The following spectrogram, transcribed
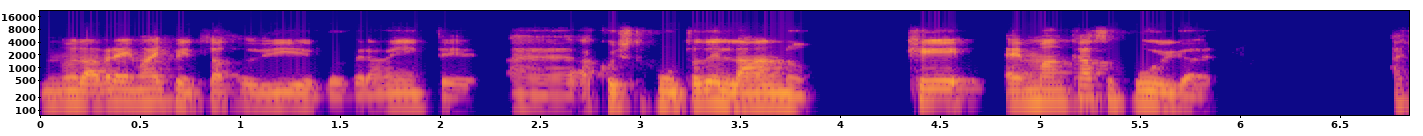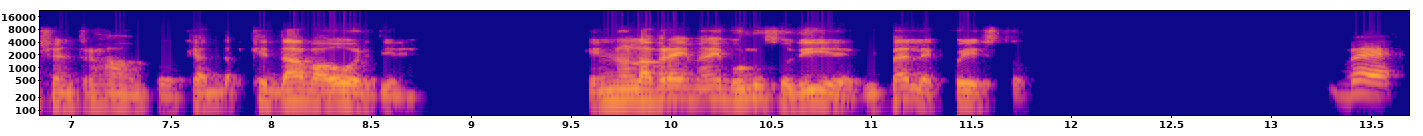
non l'avrei mai pensato di dirlo, veramente, eh, a questo punto dell'anno, che è mancato Pulgar a centrocampo, che, che dava ordine, e non l'avrei mai voluto dire, il bello è questo. Beh,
